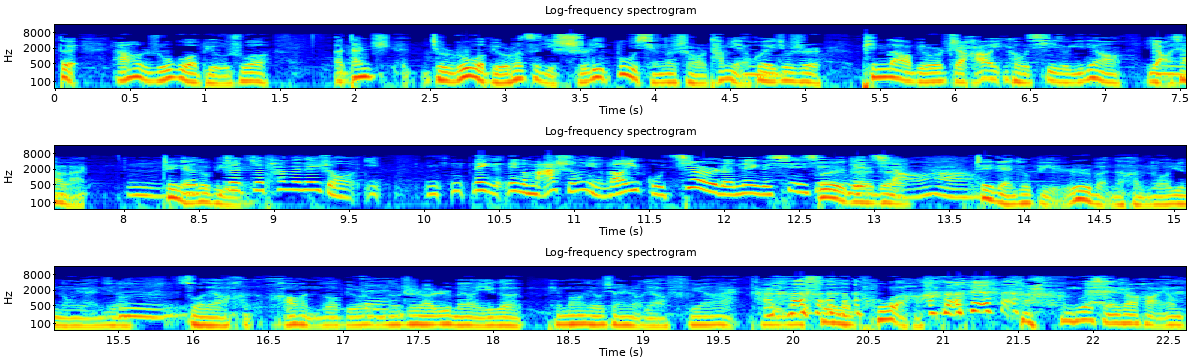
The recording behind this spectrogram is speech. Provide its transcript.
对。然后，如果比如说。呃，但是就是如果比如说自己实力不行的时候，他们也会就是拼到，比如只还有一口气，就一定要咬下来。嗯，这点就比就就他们那种一那个那个麻绳拧到一股劲儿的那个信心特别强哈。这点就比日本的很多运动员就做的要很好很多。比如我们都知道日本有一个乒乓球选手叫福原爱，他输就哭了哈。韩国选手好像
